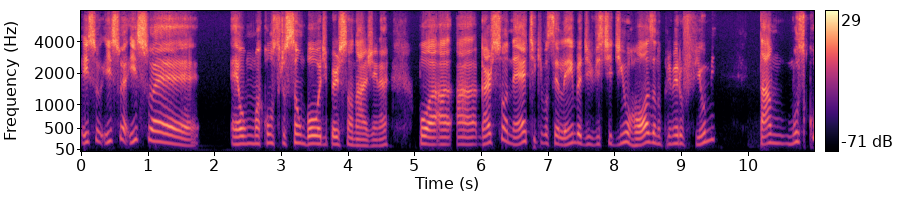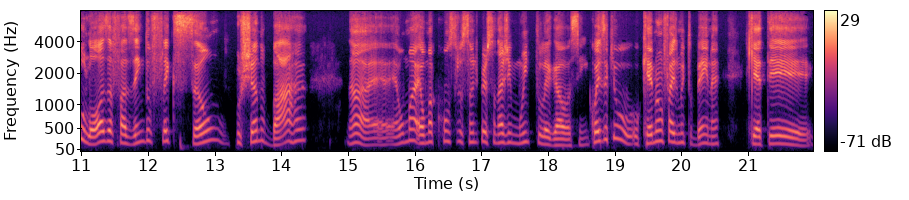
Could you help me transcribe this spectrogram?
isso, isso, é- isso é, é uma construção boa de personagem, né? Pô, a, a garçonete que você lembra de vestidinho rosa no primeiro filme, tá musculosa, fazendo flexão, puxando barra. É, é uma, é uma construção de personagem muito legal, assim. Coisa que o, o Cameron faz muito bem, né? Que é ter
